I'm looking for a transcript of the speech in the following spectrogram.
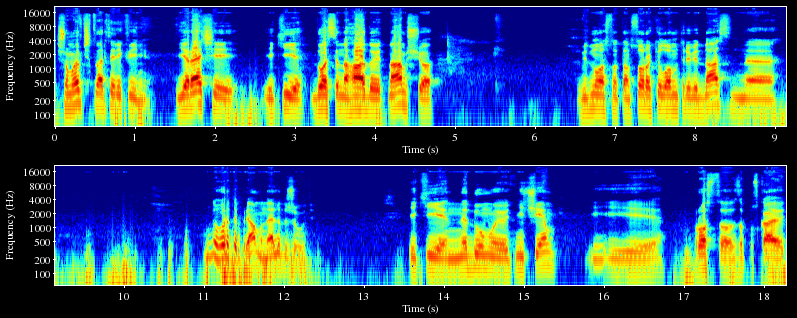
що ми в четвертий рік війні. Є речі, які досі нагадують нам, що відносно там 40 кілометрів від нас не буду говорити прямо, не люди живуть, які не думають нічим і просто запускають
